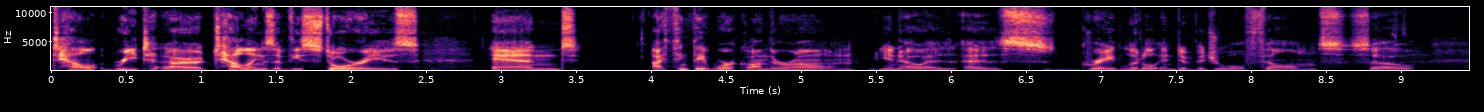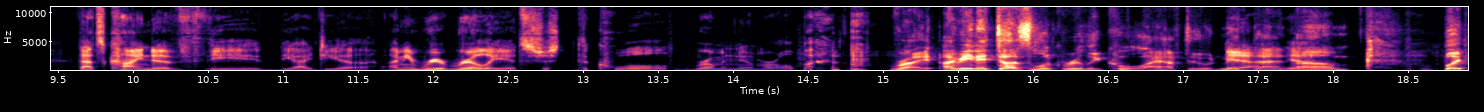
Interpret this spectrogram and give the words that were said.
tell, ret- uh, tellings of these stories and i think they work on their own you know as, as great little individual films so that's kind of the the idea i mean re- really it's just the cool roman numeral but Right. I mean, it does look really cool. I have to admit Yeah, that. yeah. Um, but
